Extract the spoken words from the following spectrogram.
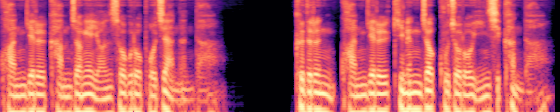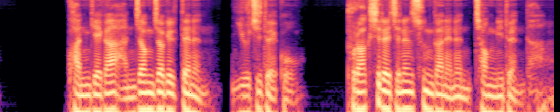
관계를 감정의 연속으로 보지 않는다. 그들은 관계를 기능적 구조로 인식한다. 관계가 안정적일 때는 유지되고 불확실해지는 순간에는 정리된다.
